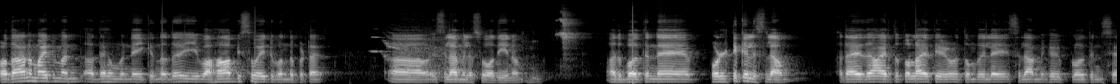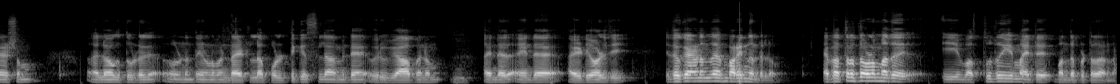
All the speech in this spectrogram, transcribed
പ്രധാനമായിട്ടും അദ്ദേഹം ഉന്നയിക്കുന്നത് ഈ വഹാബിസുമായിട്ട് ബന്ധപ്പെട്ട ഇസ്ലാമിലെ സ്വാധീനം. അതുപോലെ തന്നെ പൊളിറ്റിക്കൽ ഇസ്ലാം അതായത് ആയിരത്തി തൊള്ളായിരത്തി എഴുപത്തൊമ്പതിലെ ഇസ്ലാമിക വിപ്ലവത്തിന് ശേഷം ലോകത്തോട് ഉണ്ടായിട്ടുള്ള പൊളിറ്റിക്കൽ ഇസ്ലാമിന്റെ ഒരു വ്യാപനം അതിന്റെ അതിന്റെ ഐഡിയോളജി ഇതൊക്കെയാണെന്ന് പറയുന്നുണ്ടല്ലോ. അപ്പം എത്രത്തോളം അത് ഈ വസ്തുതയുമായിട്ട് ബന്ധപ്പെട്ടതാണ്.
